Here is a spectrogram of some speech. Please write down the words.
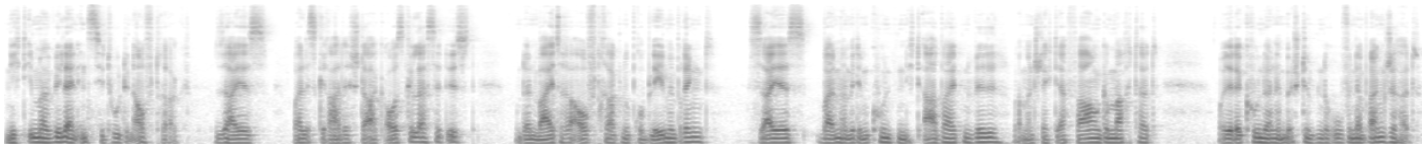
Nicht immer will ein Institut den Auftrag, sei es, weil es gerade stark ausgelastet ist und ein weiterer Auftrag nur Probleme bringt, sei es, weil man mit dem Kunden nicht arbeiten will, weil man schlechte Erfahrungen gemacht hat oder der Kunde einen bestimmten Ruf in der Branche hat.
